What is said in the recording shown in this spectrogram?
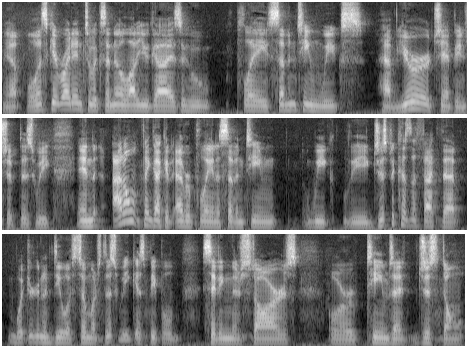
Yep. Well, let's get right into it because I know a lot of you guys who play 17 weeks have your championship this week, and I don't think I could ever play in a 17 week league just because of the fact that what you're going to deal with so much this week is people sitting their stars or teams that just don't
